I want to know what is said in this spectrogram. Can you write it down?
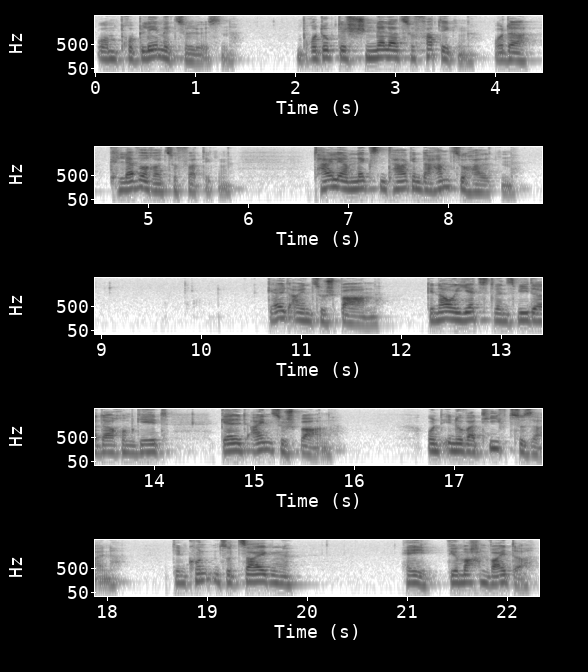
um Probleme zu lösen, Produkte schneller zu fertigen oder cleverer zu fertigen, Teile am nächsten Tag in der Hand zu halten, Geld einzusparen, genau jetzt, wenn es wieder darum geht, Geld einzusparen und innovativ zu sein, dem Kunden zu zeigen, hey, wir machen weiter.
